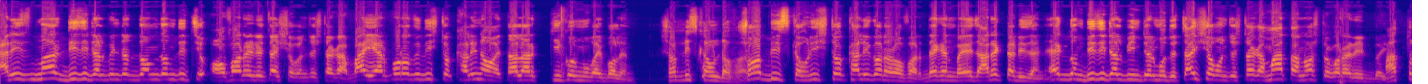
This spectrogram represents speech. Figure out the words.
কারিজমার ডিজিটাল প্রিন্টার জমজম দিচ্ছি অফার রেটে চারশো পঞ্চাশ টাকা। ভাই এরপরও যদি স্টক খালি না হয় তাহলে আর কি করব ভাই বলেন? সব ডিসকাউন্ট অফার সব ডিসকাউন্ট স্টক খালি করার অফার দেখেন ভাই যে আরেকটা ডিজাইন একদম ডিজিটাল প্রিন্টের মধ্যে চারশো পঞ্চাশ টাকা মাথা নষ্ট করা রেট ভাই। মাত্র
